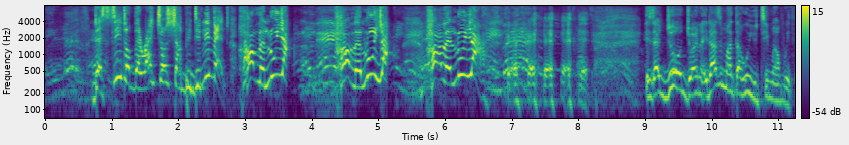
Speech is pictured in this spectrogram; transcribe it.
Amen. The seed of the righteous shall be delivered. Hallelujah. Amen. Hallelujah. Amen. Hallelujah. It's that Joe join. It doesn't matter who you team up with.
